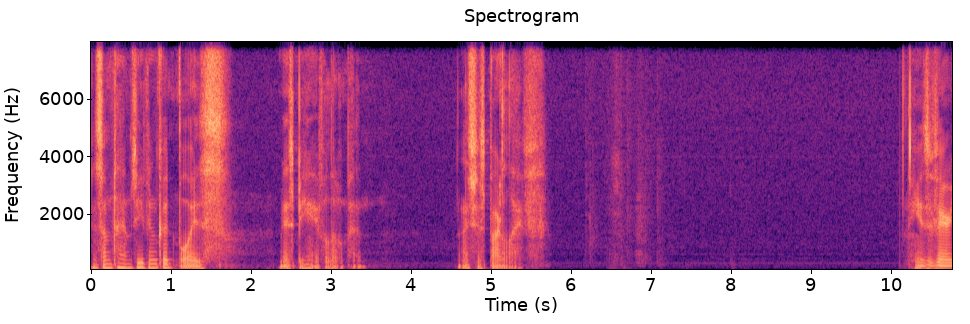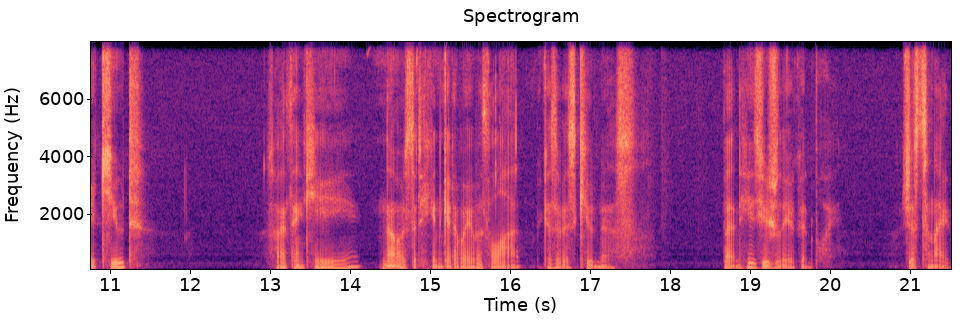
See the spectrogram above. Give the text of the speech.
And sometimes even good boys misbehave a little bit. That's just part of life. He's very cute. So I think he knows that he can get away with a lot because of his cuteness. But he's usually a good boy. Just tonight,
